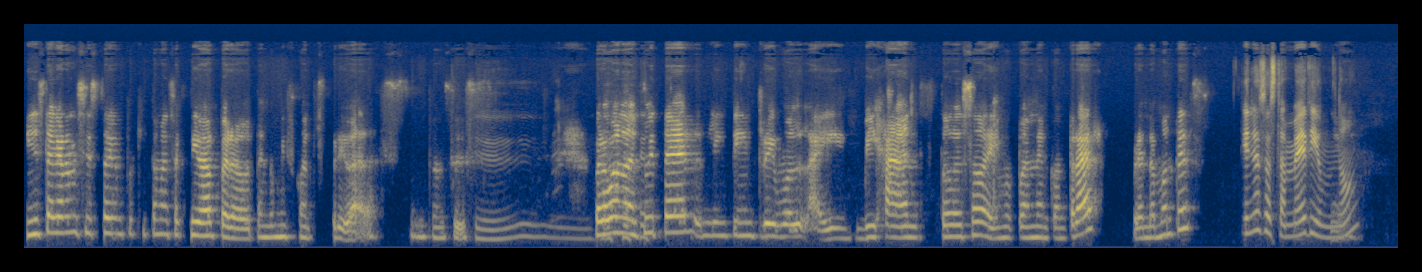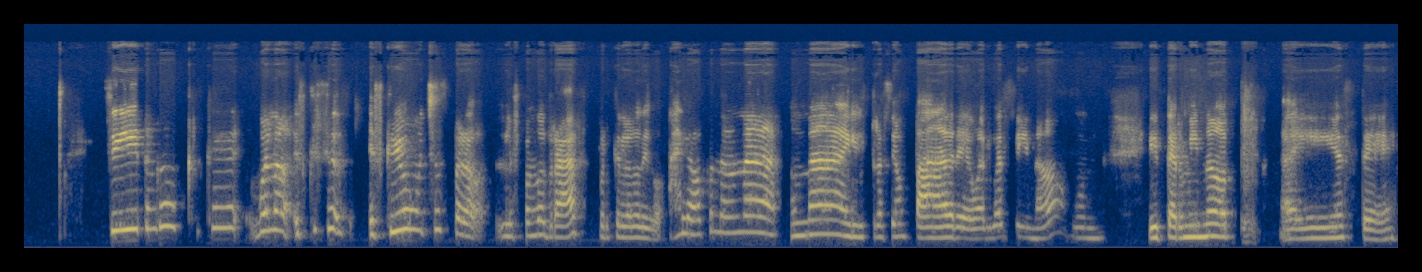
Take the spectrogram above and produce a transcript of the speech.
Instagram sí estoy un poquito más activa, pero tengo mis cuentas privadas. Entonces, pero bueno, en Twitter, LinkedIn, Dribble, ahí, Behance, todo eso, ahí me pueden encontrar. Brenda Montes. Tienes hasta Medium, ¿no? Sí, tengo, creo que, bueno, es que se- escribo muchos, pero les pongo draft porque luego digo, ay, le voy a poner una, una ilustración padre o algo así, ¿no? Un- y termino pff, ahí, este,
